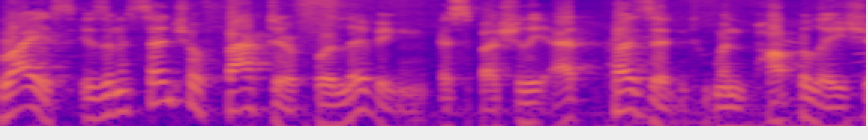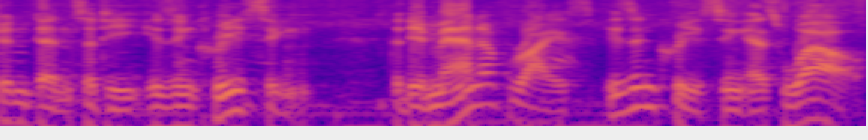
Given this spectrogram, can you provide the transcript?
Rice is an essential factor for living, especially at present when population density is increasing. The demand of rice is increasing as well.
